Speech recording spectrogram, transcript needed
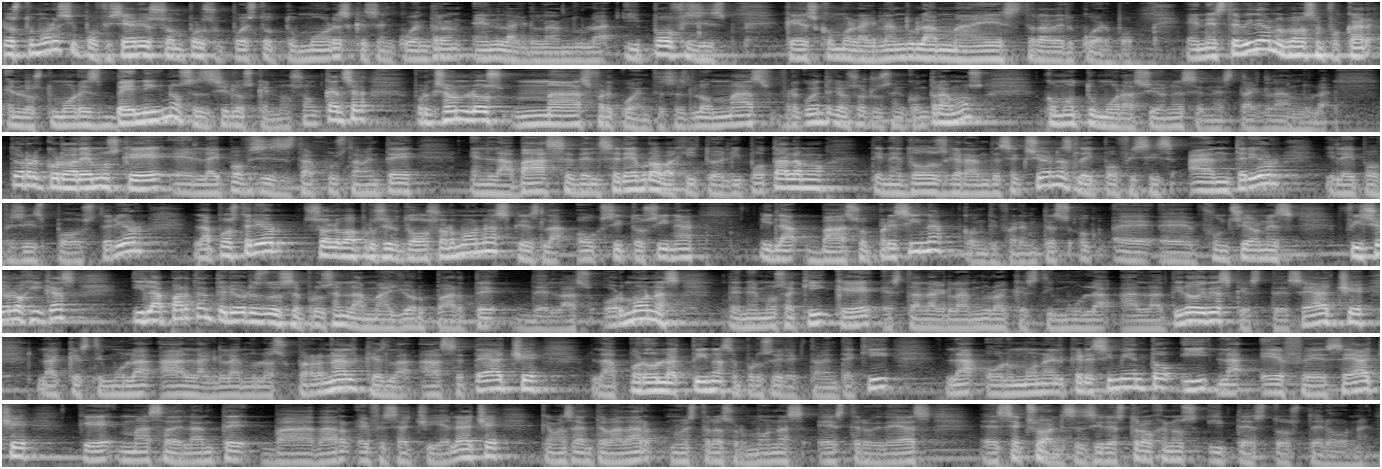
Los tumores hipofisiarios son por supuesto tumores que se encuentran en la glándula hipófisis, que es como la glándula maestra del cuerpo. En este video nos vamos a enfocar en los tumores benignos, es decir, los que no son cáncer, porque son los más frecuentes, es lo más frecuente que nosotros encontramos como tumoraciones en esta glándula. Entonces recordaremos que eh, la hipófisis está justamente en la base del cerebro, abajito del hipotálamo, tiene dos grandes secciones, la hipófisis anterior y la hipófisis posterior. La posterior solo va a producir dos hormonas, que es la oxitocina y la vasopresina, con diferentes eh, eh, funciones fisiológicas, y la parte anterior es donde se producen la mayor parte de las hormonas. Tenemos aquí que está la glándula que estimula a la tiroides, que es TSH, la que estimula a la glándula suprarrenal, que es la ACTH, la prolactina se produce directamente aquí, la hormona del crecimiento y la FSH, que más adelante va a dar FSH y LH, que más adelante va a dar nuestras hormonas esteroideas eh, sexuales, es decir, estrógenos y testosterona.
